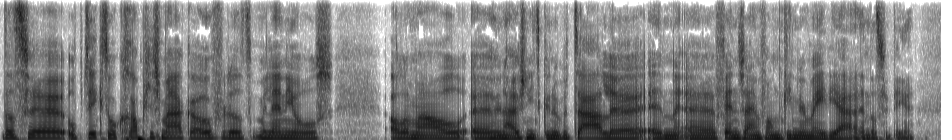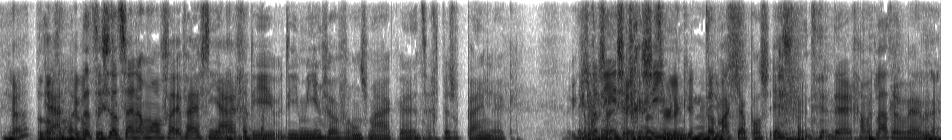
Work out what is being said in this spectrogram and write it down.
dat ze op TikTok grapjes maken over dat millennials allemaal eh, hun huis niet kunnen betalen en eh, fan zijn van kindermedia en dat soort dingen. Ja? Dat was ja, is, dat zijn allemaal vij- 15-jarigen die, die memes over ons maken. Het is echt best wel pijnlijk. Ik, dat heb, je dat niet eens hebt gezien, dat maakt jou pas... Ja, daar gaan we het later over hebben.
